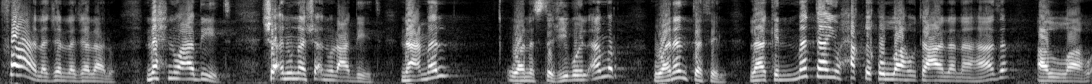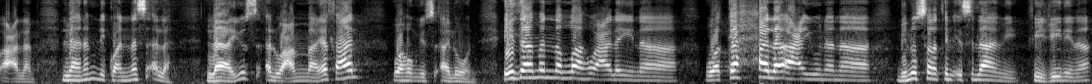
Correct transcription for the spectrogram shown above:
فعل جل جلاله. نحن عبيد. شأننا شأن العبيد. نعمل ونستجيب للأمر ونمتثل لكن متى يحقق الله تعالى لنا هذا؟ الله أعلم. لا نملك أن نسأله. لا يسأل عما يفعل وهم يسألون. إذا من الله علينا وكحل أعيننا بنصرة الإسلام في جيلنا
